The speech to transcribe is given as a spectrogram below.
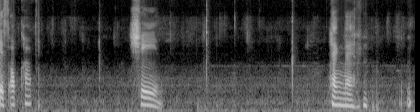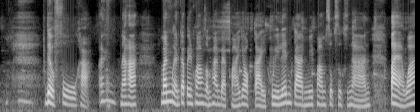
Ace of Cups Chain Hangman The Fool ค่ะนะคะมันเหมือนกับเป็นความสัมพันธ์แบบหมาหยอกไก่คุยเล่นกัน มีความสุขสุขสนาน แต่ว่า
